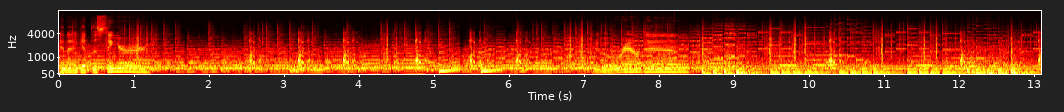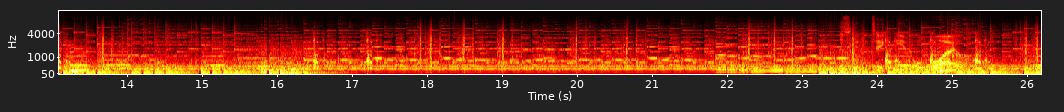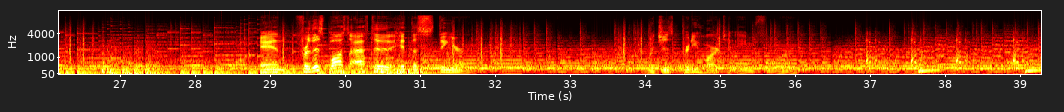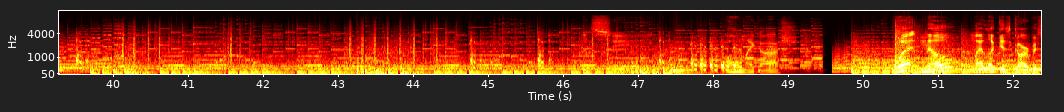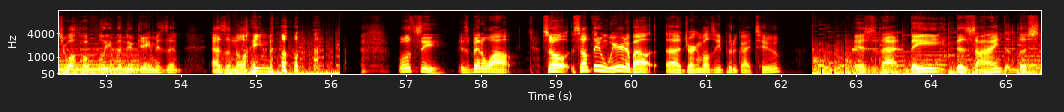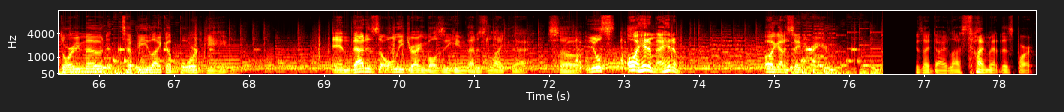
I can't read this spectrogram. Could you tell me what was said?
Can I get the stinger? For this boss, I have to hit the stinger, which is pretty hard to aim for. Let's see. Oh my gosh. What? No? My luck is garbage. Well, hopefully the new game isn't as annoying though. we'll see. It's been a while. So something weird about uh, Dragon Ball Z Budokai 2 is that they designed the story mode to be like a board game. And that is the only Dragon Ball Z game that is like that. So you'll s- Oh, I hit him. I hit him. Oh, I got to save it right here. Cuz I died last time at this part.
